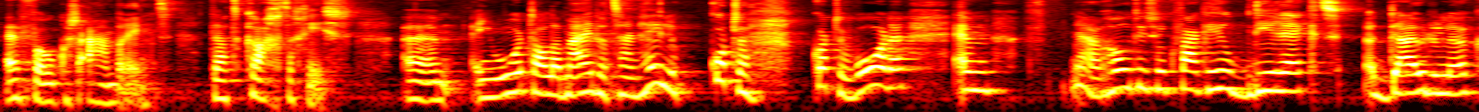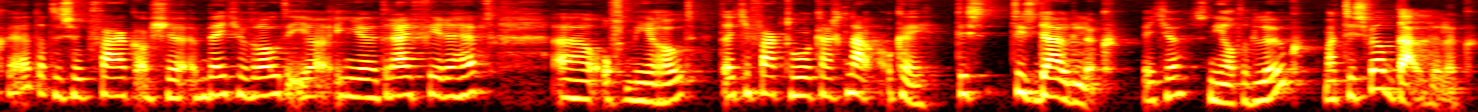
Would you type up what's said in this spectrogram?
en focus aanbrengt. Dat krachtig is. Um, en je hoort al aan mij, dat zijn hele korte, korte woorden. En ja, rood is ook vaak heel direct, eh, duidelijk. Hè? Dat is ook vaak als je een beetje rood in je, in je drijfveren hebt, uh, of meer rood, dat je vaak te horen krijgt: Nou, oké, het, is, het is duidelijk. Weet je, het is niet altijd leuk, maar het is wel duidelijk.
